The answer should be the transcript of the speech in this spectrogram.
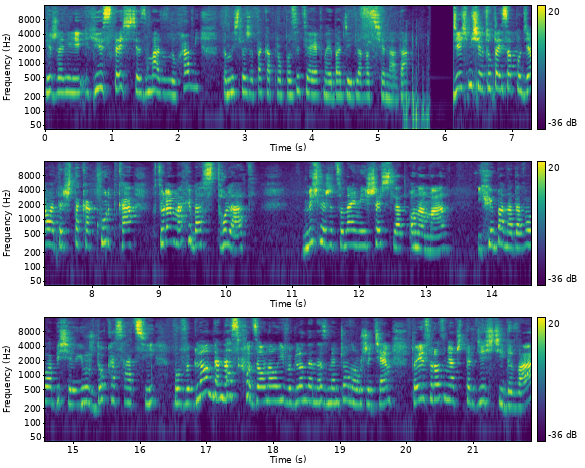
jeżeli jesteście z marzluchami, to myślę, że taka propozycja jak najbardziej dla Was się nada. Gdzieś mi się tutaj zapodziała też taka kurtka, która ma chyba 100 lat. Myślę, że co najmniej 6 lat ona ma i chyba nadawałaby się już do kasacji, bo wygląda na schodzoną i wygląda na zmęczoną życiem. To jest rozmiar 42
